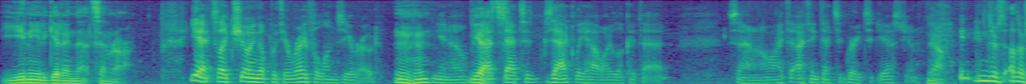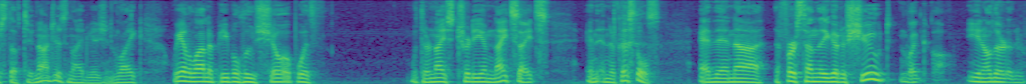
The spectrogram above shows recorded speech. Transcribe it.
you need to get in that seminar. Yeah, it's like showing up with your rifle unzeroed. Mm-hmm. You know, Yes. that, that's exactly how I look at that. So I, th- I think that's a great suggestion. Yeah. And, and there's other stuff too, not just night vision. Like we have a lot of people who show up with with their nice tritium night sights and, and their pistols, and then uh, the first time they go to shoot, like uh, you know, they're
